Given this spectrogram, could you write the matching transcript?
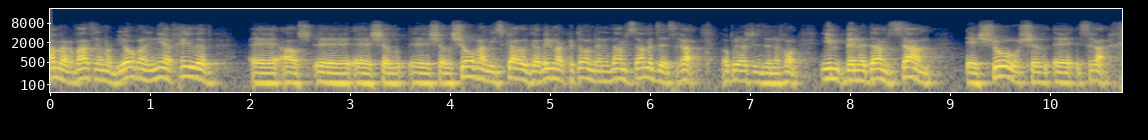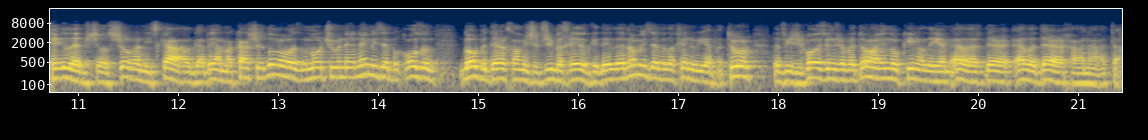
אמר רב אסי אמר ביוחנן, הניח חלב של, שור הנזכר לגבי מהכתום, בן אדם שם את זה, סליחה, לא פירשתי את זה נכון, אם בן אדם שם שור של, סליחה, חלב של שור הנזכר על גבי המכה שלו, אז למרות שהוא נהנה מזה, בכל זאת לא בדרך כלל משתמשים בחלב כדי ליהנות מזה, ולכן הוא יהיה פטור, לפי שכל הציון שבתור אין לו קין עליהם אלא דרך הנאתם.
